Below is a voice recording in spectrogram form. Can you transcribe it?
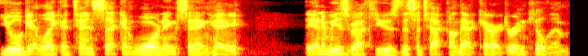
you'll get like a 10 second warning saying, "Hey, the enemy is about to use this attack on that character and kill them."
